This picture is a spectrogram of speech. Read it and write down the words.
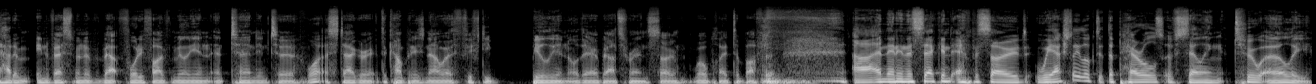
had an investment of about 45 million and turned into what? A staggering the company's now worth 50 billion or thereabouts Ren. So well played to Buffett. Uh, and then in the second episode, we actually looked at the perils of selling too early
